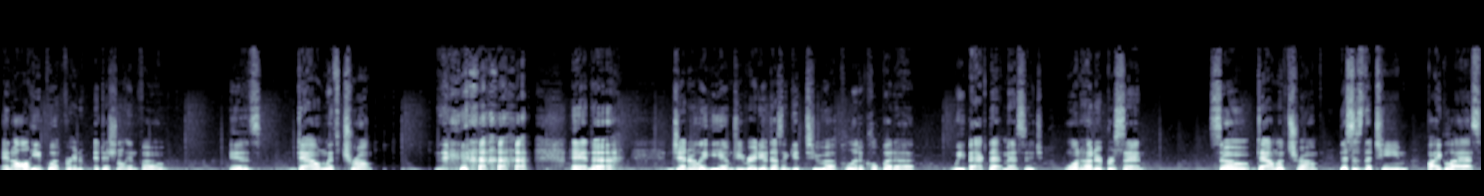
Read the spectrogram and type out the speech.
And all he put for in- additional info is down with Trump. and uh, generally, EMG radio doesn't get too uh, political, but uh, we back that message 100%. So, down with Trump. This is the team by Glass.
